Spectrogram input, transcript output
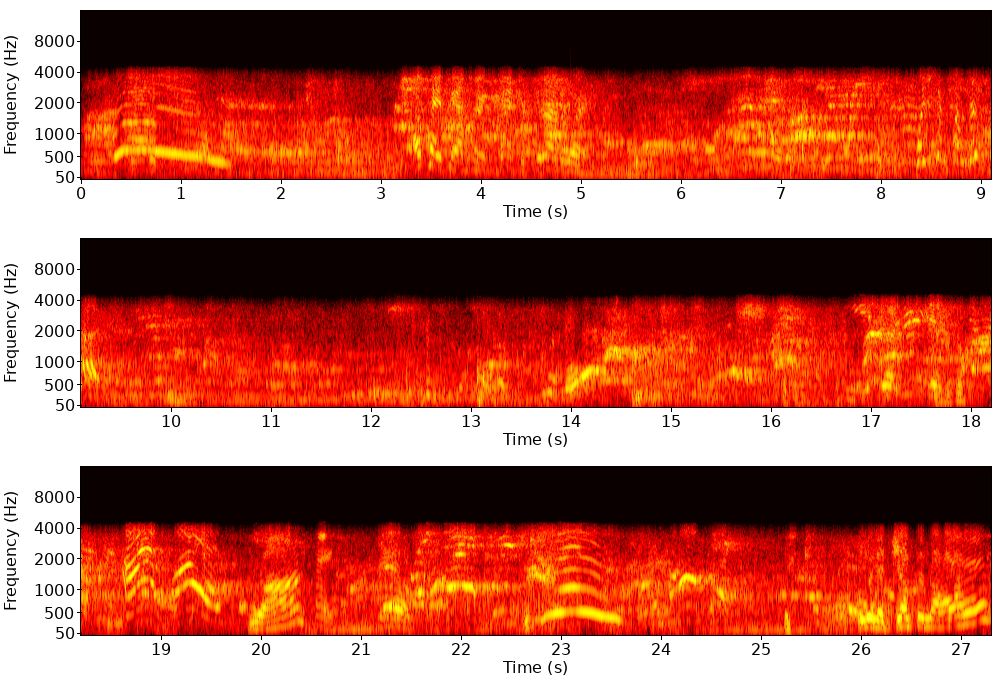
Okay, Patrick. Patrick, get out of the way. Push him from this side. You are? Hey, no. You gonna jump in the hole?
